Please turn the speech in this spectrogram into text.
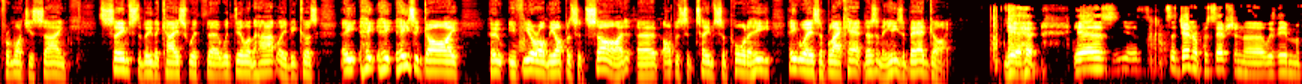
from what you're saying seems to be the case with uh, with Dylan Hartley because he, he, he's a guy who, if you're on the opposite side, uh, opposite team supporter, he, he wears a black hat, doesn't he? He's a bad guy. Yeah, yeah, it's, yeah, it's a general perception uh, with him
